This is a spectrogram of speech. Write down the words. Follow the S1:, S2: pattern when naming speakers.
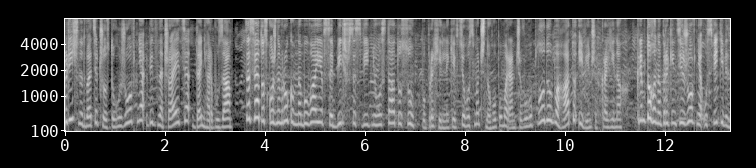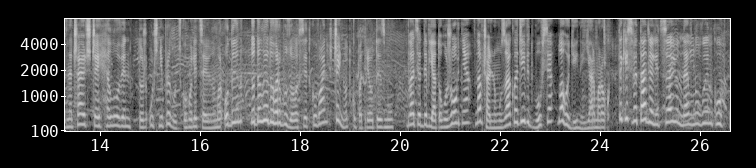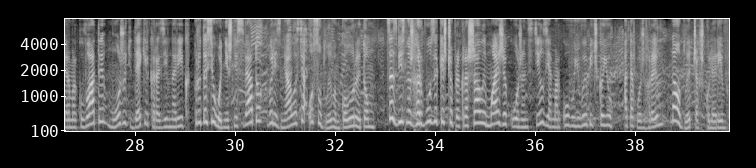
S1: Щорічно 26 жовтня відзначається День гарбуза. Це свято з кожним роком набуває все більш всесвітнього статусу, бо прихильників цього смачного помаранчевого плоду багато і в інших країнах. Крім того, наприкінці жовтня у світі відзначають ще й Хеллоуін. Тож учні Прилуцького ліцею номер 1 додали до гарбузових святкувань ще й нотку патріотизму. 29 жовтня в навчальному закладі відбувся благодійний ярмарок. Такі свята для ліцею не в новинку. Ярмаркувати можуть декілька разів на рік. Проте сьогоднішнє свято вирізнялося особливим колоритом. Це, звісно ж, гарбузики, що прикрашали майже кожен стіл з ярмарковою випічкою, а також грим на обличчях школярів.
